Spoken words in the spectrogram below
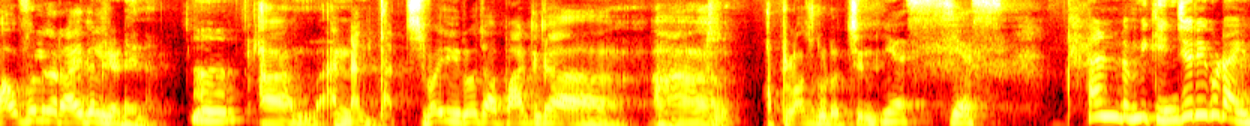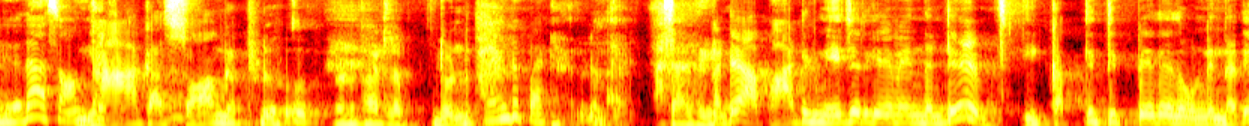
పవర్ఫుల్గా రాయగలిగాడు ఆయన. అండ్ దట్స్ వై ఈరోజు ఆ పాటగా అప్లాస్ కూడా వచ్చింది. ఎస్ ఎస్ అండ్ మీకు ఇంజరీ కూడా అయింది కదా ఆ సాంగ్ నాకు ఆ సాంగ్ అప్పుడు రెండు పాటలు రెండు రెండు పాటలు అంటే ఆ పాటకి మేజర్గా ఏమైందంటే ఈ కత్తి తిప్పేదేదో ఉండింది. అది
